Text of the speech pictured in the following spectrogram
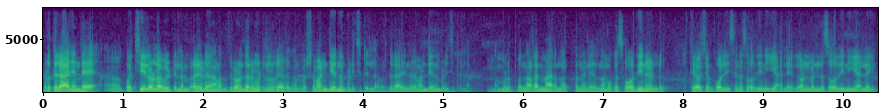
പൃഥ്വിരാജിന്റെ കൊച്ചിയിലുള്ള വീട്ടിലും റെയ്ഡ് നടന്നു തിരുവനന്തപുരം വീട്ടിലും റെയ്ഡ് നടന്നു പക്ഷേ വണ്ടിയൊന്നും പിടിച്ചിട്ടില്ല. പൃഥ്വിരാജിന്റെ വണ്ടിയൊന്നും പിടിച്ചിട്ടില്ല. നമ്മളിപ്പോൾ നടന്മാരെന്നൊക്കെ നിലയിൽ നമുക്ക് സ്വാധീനമുണ്ട്. അത്യാവശ്യം പോലീസിനെ സ്വാധീനിക്കാം അല്ലെങ്കിൽ ഗവൺമെന്റിനെ സ്വാധീനിക്കാം അല്ലെങ്കിൽ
